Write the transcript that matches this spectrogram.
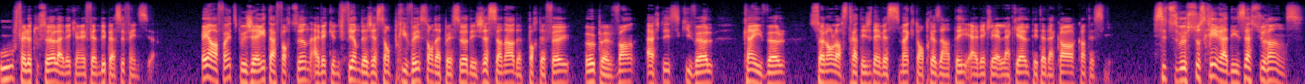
ou fais-le tout seul avec un FNB passif initial. Et enfin, tu peux gérer ta fortune avec une firme de gestion privée, si on appelle ça des gestionnaires de portefeuille. Eux peuvent vendre, acheter ce qu'ils veulent, quand ils veulent, selon leur stratégie d'investissement qu'ils t'ont présentée et avec laquelle tu étais d'accord quand tu as signé. Si tu veux souscrire à des assurances,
